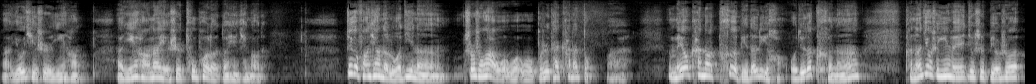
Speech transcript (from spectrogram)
啊，尤其是银行啊，银行呢也是突破了短线前高的。这个方向的逻辑呢，说实话，我我我不是太看得懂啊。没有看到特别的利好，我觉得可能，可能就是因为就是比如说，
